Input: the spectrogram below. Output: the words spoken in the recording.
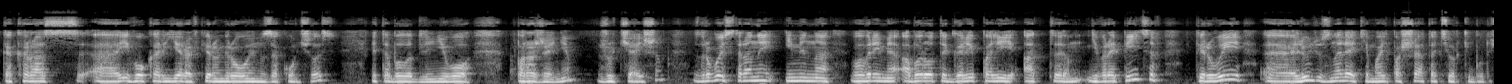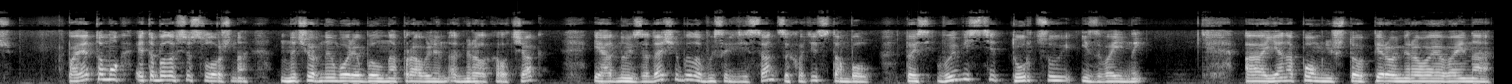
как раз э, его карьера в Первую мировую войну закончилась. Это было для него поражением жутчайшим. С другой стороны, именно во время оборота Галиполи от э, европейцев впервые э, люди узнали о Кемаль-Паше Ататюрке будущем. Поэтому это было все сложно. На Черное море был направлен адмирал Колчак, и одной из задач было высадить десант, захватить Стамбул, то есть вывести Турцию из войны. А я напомню, что Первая мировая война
